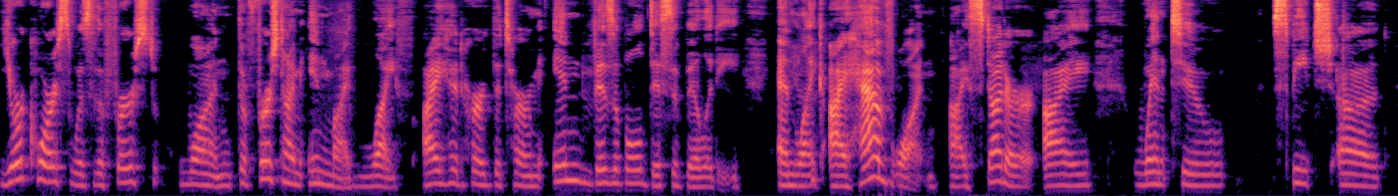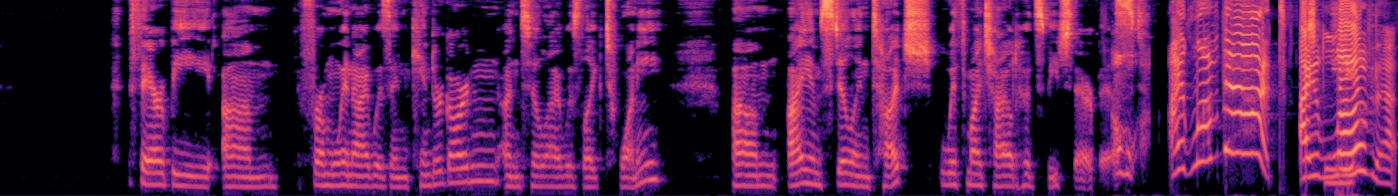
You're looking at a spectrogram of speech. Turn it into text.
your course was the first one, the first time in my life I had heard the term invisible disability. And like, I have one, I stutter, I went to speech uh, therapy um, from when I was in kindergarten until I was like 20. Um, I am still in touch with my childhood speech therapist. Oh, I love that. I she, love that.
